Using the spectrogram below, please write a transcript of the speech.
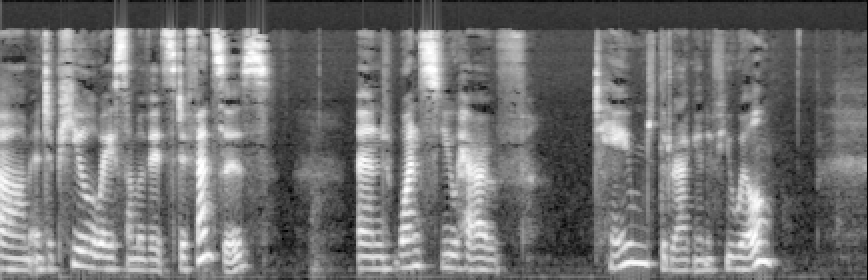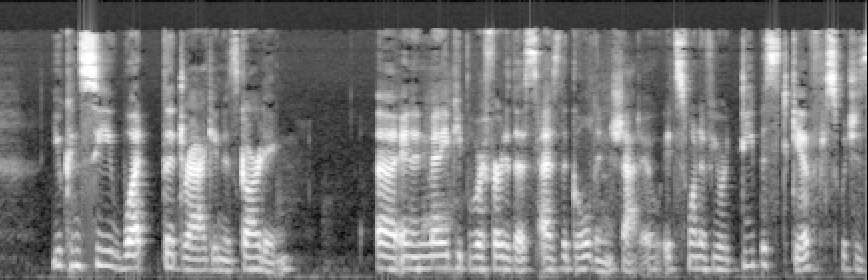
um, and to peel away some of its defenses. And once you have tamed the dragon, if you will, you can see what the dragon is guarding. Uh, and many people refer to this as the golden shadow. It's one of your deepest gifts, which is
